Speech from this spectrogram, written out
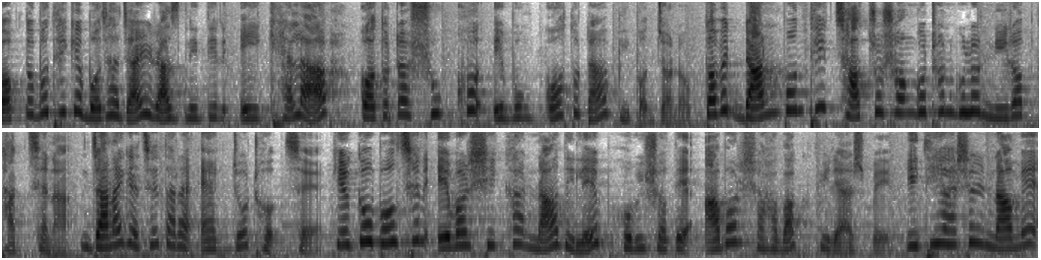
বক্তব্য থেকে বোঝা যায় রাজনীতির এই খেলা কতটা সূক্ষ্ম এবং কতটা বিপজ্জনক। তবে ডানপন্থী ছাত্র সংগঠনগুলো নীরব থাকছে না। জানা গেছে তারা একজোট হচ্ছে। কেউ কেউ বলছেন এবার শিক্ষা না দিলে ভবিষ্যতে আবার শাহবাগ ফিরে আসবে। ইতিহাসের নামে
